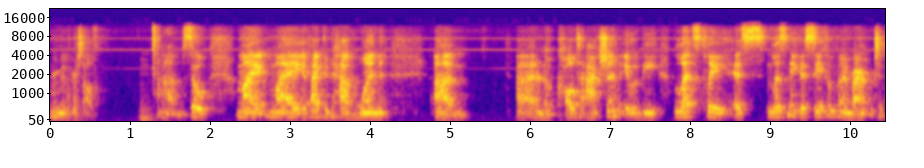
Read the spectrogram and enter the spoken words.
remove yourself. Mm-hmm. Um, so my, my, if I could have one, um, uh, I don't know, call to action, it would be let's play as, let's make as safe of an environment to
